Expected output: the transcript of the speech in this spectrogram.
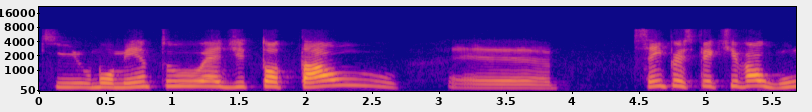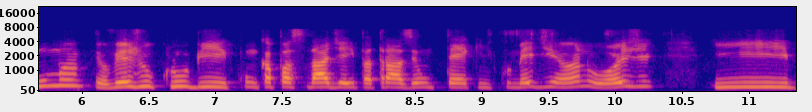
que o momento é de total é, sem perspectiva alguma. Eu vejo o clube com capacidade aí para trazer um técnico mediano hoje e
